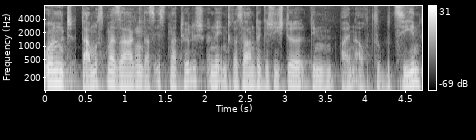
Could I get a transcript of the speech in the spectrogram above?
Und da muss man sagen, das ist natürlich eine interessante Geschichte, den Wein auch zu beziehen.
